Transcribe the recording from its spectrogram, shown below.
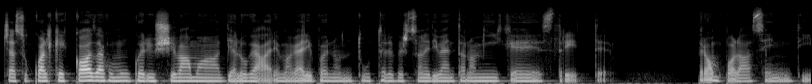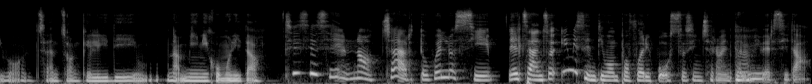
cioè su qualche cosa comunque riuscivamo a dialogare, magari poi non tutte le persone diventano amiche strette, però un po' la sentivo, il senso anche lì di una mini comunità. Sì, sì, sì, no, certo, quello sì. Nel senso, io mi sentivo un po' fuori posto, sinceramente, Mm. all'università,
